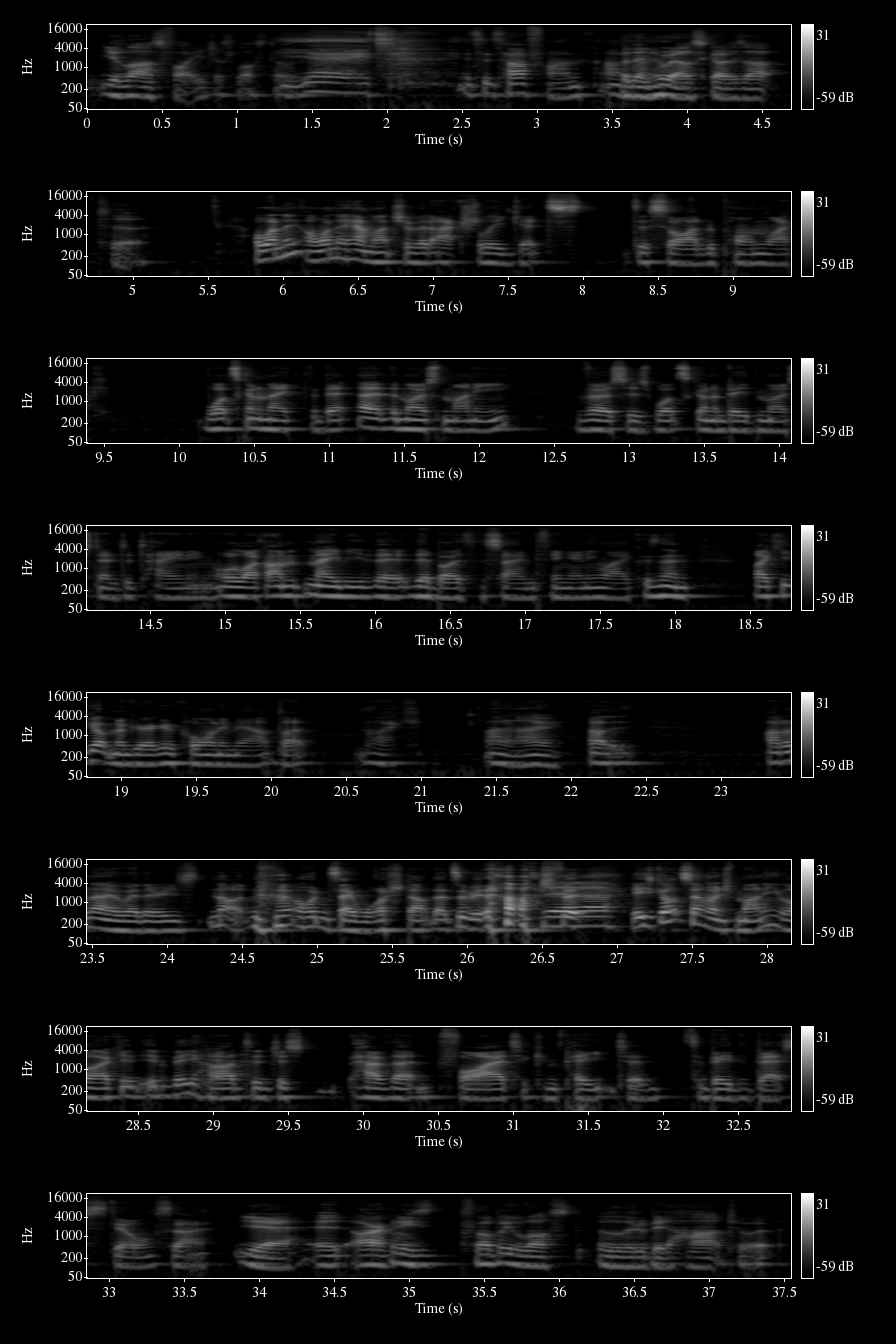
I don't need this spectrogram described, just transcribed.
your last fight you just lost him. yeah it's it's a tough one But then know. who else goes up to? I wonder I wonder how much of it actually gets decided upon like what's going to make the be- uh, the most money versus what's going to be the most entertaining or like I'm maybe they're they're both the same thing anyway because then like you got McGregor calling him out but like I don't know I, I don't know whether he's not I wouldn't say washed up that's a bit harsh but Yeah. he's got so much money like it, it'd be hard to just have that fire to compete to to be the best still so Yeah, it, I reckon he's probably lost a little bit of heart to it.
